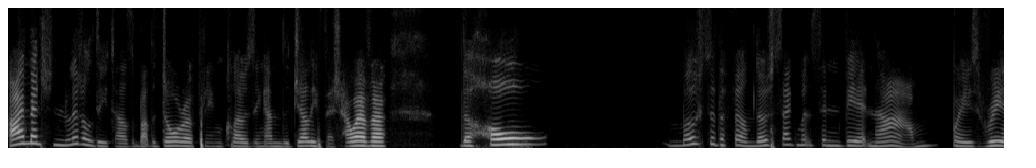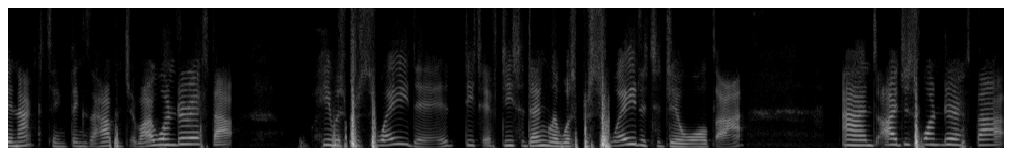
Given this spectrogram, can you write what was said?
I mentioned little details about the door opening and closing and the jellyfish. However, the whole most of the film, those segments in Vietnam where he's reenacting things that happened to him, I wonder if that he was persuaded, Dieter, if Dieter Dengler was persuaded to do all that. And I just wonder if that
